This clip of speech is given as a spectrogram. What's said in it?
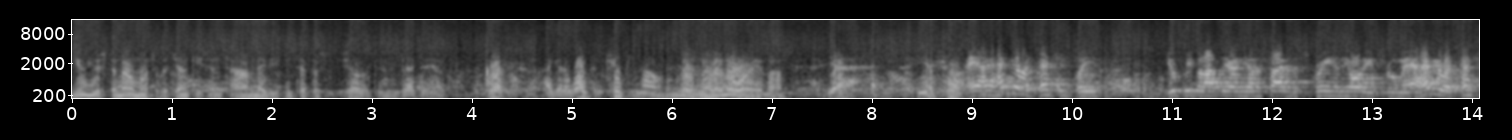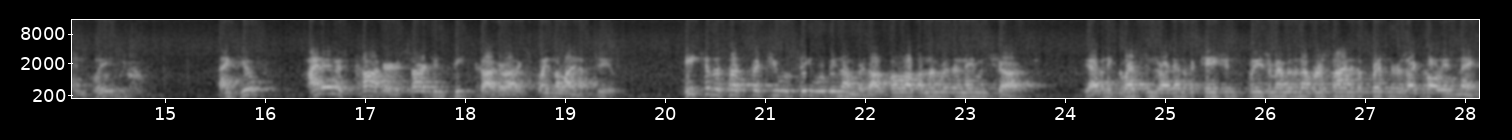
You used to know most of the junkies in town. Maybe you can tip us. Sure, Lieutenant. Glad to help. Of course, uh, I got a wife and kids, you know. There's nothing to worry about. Yeah. Yeah, sure. May I have your attention, please? You people out there on the other side of the screen in the audience room, may I have your attention, please? Thank you. My name is Carger, Sergeant Pete Carger. I'll explain the lineup to you. Each of the suspects you will see will be numbered. I'll call off a number, their name, and charge. If you have any questions or identifications, please remember the number assigned to the prisoner as I call his name.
